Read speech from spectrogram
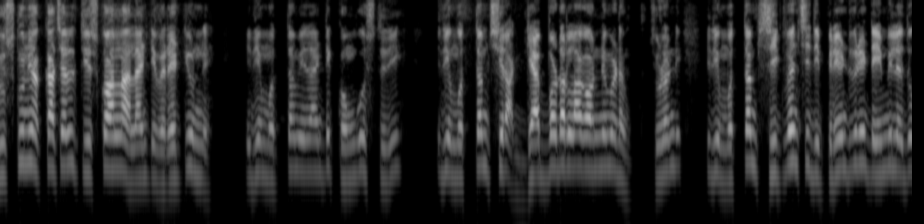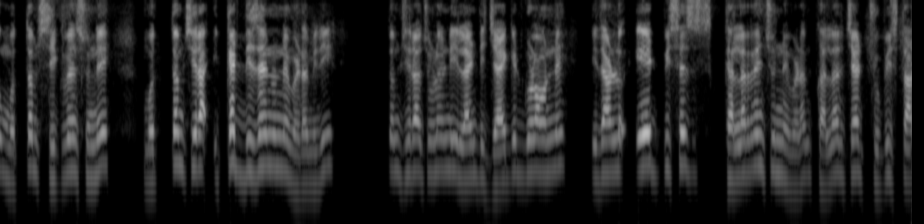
చూసుకుని అక్క చెల్లెలు తీసుకోవాలన్నా అలాంటి వెరైటీ ఉన్నాయి. ఇది మొత్తం ఇలాంటి కొంగు వస్తుంది. ఇది మొత్తం చీర గ్యాప్ బార్డర్ లాగా ఉంది మేడం. చూడండి ఇది మొత్తం సీక్వెన్స్ ఇది. ప్రింట్ ప్రింట్ ఏమీ లేదు. మొత్తం సీక్వెన్స్ ఉన్నాయి మొత్తం చీర ఇక్కడ డిజైన్ ఉన్నాయి మేడం ఇది. మొత్తం చీర చూడండి ఇలాంటి జాకెట్ కూడా ఉన్నాయి. ఈ దాంట్లో ఎయిట్ పీసెస్ కలర్ రేంజ్ ఉన్నాయి మేడం. కలర్ చార్ట్ చూపిస్తా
